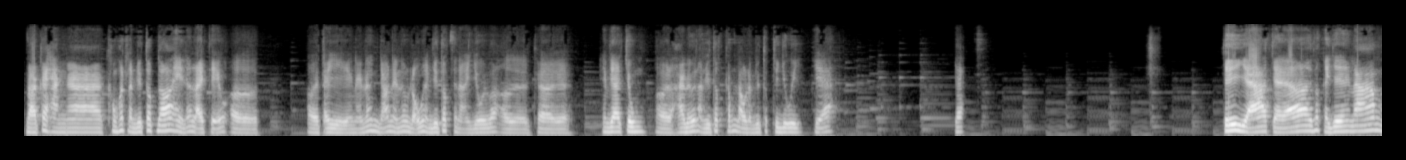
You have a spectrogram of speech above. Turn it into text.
Và cái thằng à, không thích làm youtube đó thì nó lại kiểu ờ ờ tại vì này nó nhỏ này nó rủ làm youtube thì là vui quá ờ em ra chung. Ờ hai đứa làm youtube cắm đầu làm youtube cho vui. Dạ. Yeah. dạ. Yeah. chi dạ trời ơi mất thời gian lắm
